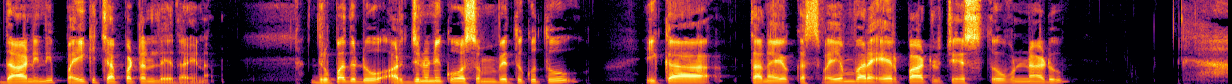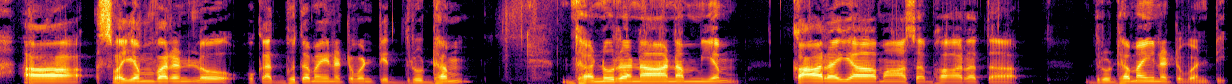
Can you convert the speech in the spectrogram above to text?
దానిని పైకి చెప్పటం లేదు ఆయన. ద్రుపదుడు అర్జునుని కోసం వెతుకుతూ ఇక తన యొక్క స్వయంవర ఏర్పాట్లు చేస్తూ ఉన్నాడు. ఆ స్వయంవరంలో ఒక అద్భుతమైనటువంటి దృఢం ధనురణానమ్యం కారయామాస భారత దృఢమైనటువంటి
